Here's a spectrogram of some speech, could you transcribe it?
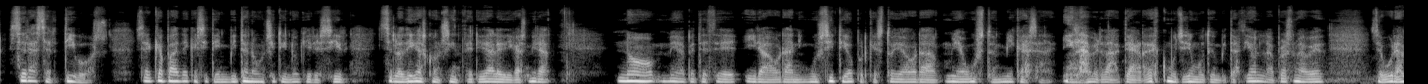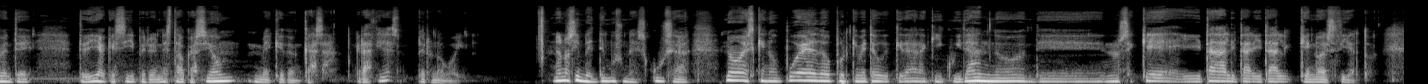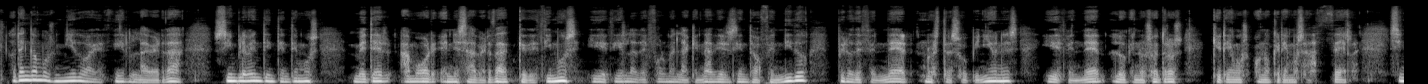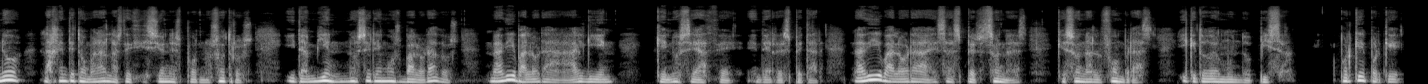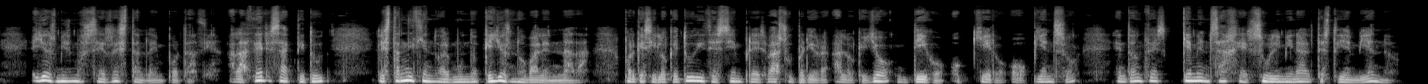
ser asertivos, ser capaz de que si te invitan a un sitio y no quieres ir, se lo digas con sinceridad, le digas, mira, no me apetece ir ahora a ningún sitio porque estoy ahora muy a gusto en mi casa y la verdad te agradezco muchísimo tu invitación. La próxima vez seguramente te diga que sí, pero en esta ocasión me quedo en casa. Gracias, pero no voy. No nos inventemos una excusa. No, es que no puedo porque me tengo que quedar aquí cuidando de no sé qué y tal y tal y tal, que no es cierto. No tengamos miedo a decir la verdad. Simplemente intentemos meter amor en esa verdad que decimos y decirla de forma en la que nadie se sienta ofendido, pero defender nuestras opiniones y defender lo que nosotros queremos o no queremos hacer. Si no, la gente tomará las decisiones por nosotros y también no seremos valorados. Nadie valora a alguien que no se hace de respetar. Nadie valora a esas personas que son alfombras y que todo el mundo pisa. ¿Por qué? Porque ellos mismos se restan la importancia. Al hacer esa actitud, le están diciendo al mundo que ellos no valen nada. Porque si lo que tú dices siempre va superior a lo que yo digo o quiero o pienso, entonces, ¿qué mensaje subliminal te estoy enviando?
